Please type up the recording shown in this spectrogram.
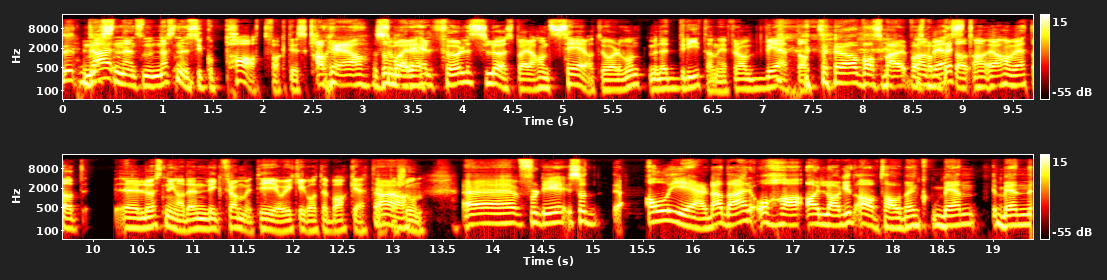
det, nesten, en, sånn- nesten en psykopat, faktisk. Okay, ja. Som bare bare helt følelsesløs. Bare, han ser at du har det vondt, men det driter han i, for han vet at ja, hva som er, hva han som er vet best. at, han, han vet at eh, løsninga den ligger fram i tid, og ikke gå tilbake til personen. Eh, fordi, så allier deg der og ha, lag en avtale med en, med en, med en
